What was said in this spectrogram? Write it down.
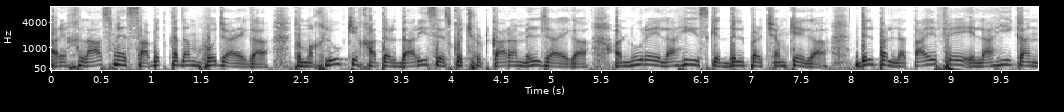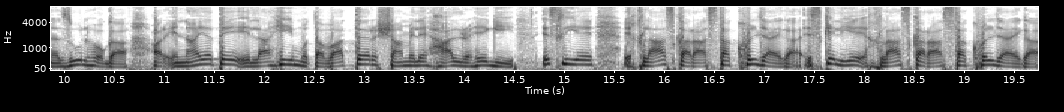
اور اخلاص میں ثابت قدم ہو جائے گا، تو مخلوق کی خاطرداری سے اس کو چھٹکارا مل جائے گا اور نور الہی اس کے دل پر چمکے گا۔ دل پر لطائف الہی کا نزول ہوگا اور عنایت الہی متواتر شامل حال رہے گی۔ اس لیے اخلاص کا راستہ کھل جائے گا۔ اس کے لیے اخلاص کا راستہ کھل جائے گا۔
